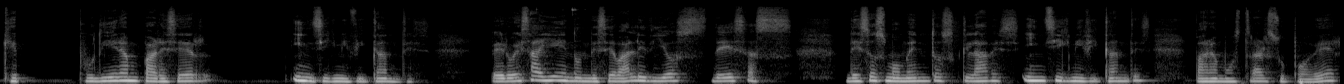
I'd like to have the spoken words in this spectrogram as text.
que pudieran parecer insignificantes, pero es ahí en donde se vale Dios de esas de esos momentos claves insignificantes para mostrar su poder,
